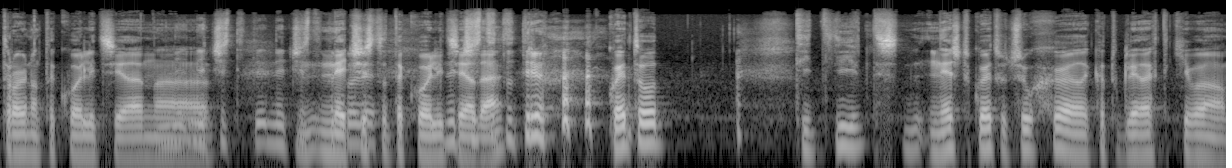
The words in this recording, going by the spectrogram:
тройната коалиция на... Не- Нечистите, нечистата, нечистата коалиция, да. нечистото трио. Което ти, ти, нещо, което чух, като гледах такива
